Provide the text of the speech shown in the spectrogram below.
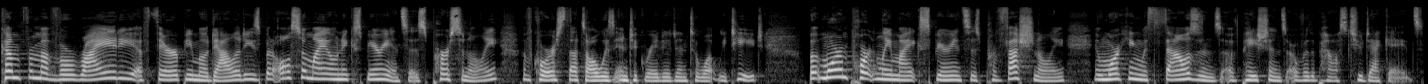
come from a variety of therapy modalities, but also my own experiences personally. Of course, that's always integrated into what we teach. But more importantly, my experiences professionally in working with thousands of patients over the past two decades.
